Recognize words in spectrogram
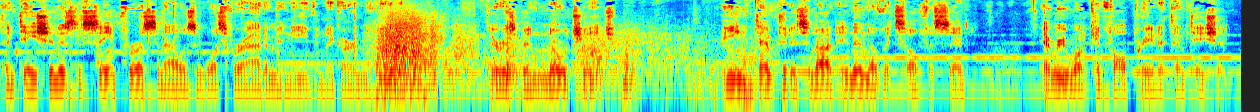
Temptation is the same for us now as it was for Adam and Eve in the Garden of Eden. There has been no change. Being tempted is not in and of itself a sin. Everyone can fall prey to temptation.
